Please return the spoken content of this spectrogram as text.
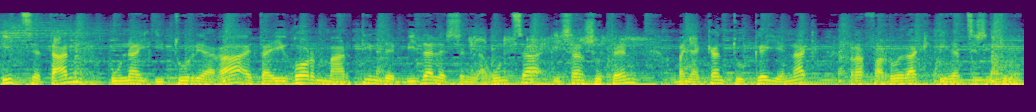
Hitzetan, Unai Iturriaga eta Igor Martin de Vidalesen laguntza izan zuten, baina kantu gehienak Rafa Ruedak idatzi zituen.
